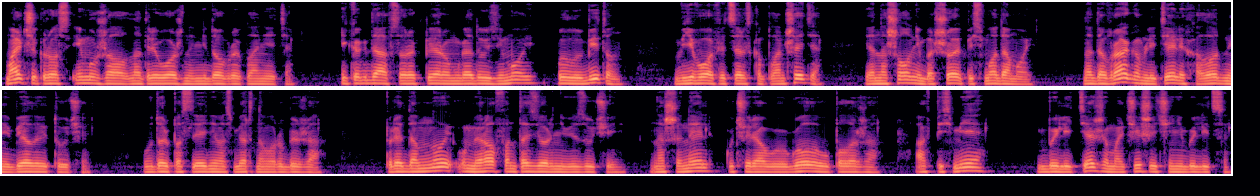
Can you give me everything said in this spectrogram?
Мальчик рос и мужал на тревожной недоброй планете. И когда в 41 году зимой был убит он, в его офицерском планшете я нашел небольшое письмо домой. Над оврагом летели холодные белые тучи вдоль последнего смертного рубежа. Предо мной умирал фантазер невезучий, на шинель кучерявую голову положа, а в письме были те же мальчишечьи небылицы.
